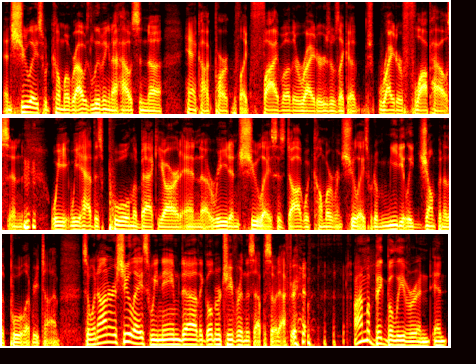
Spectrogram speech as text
And Shoelace would come over. I was living in a house in uh, Hancock Park with like five other writers. It was like a writer flop house, and we we had this pool in the backyard. And uh, Reed and Shoelace, his dog, would come over, and Shoelace would immediately jump into the pool every time. So in honor of Shoelace, we named uh, the golden retriever in this episode after him. I'm a big believer in in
